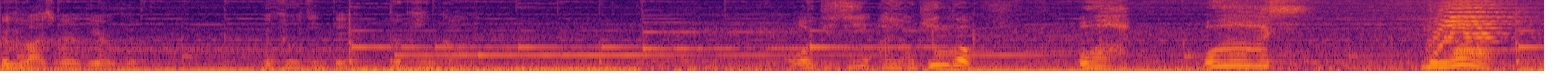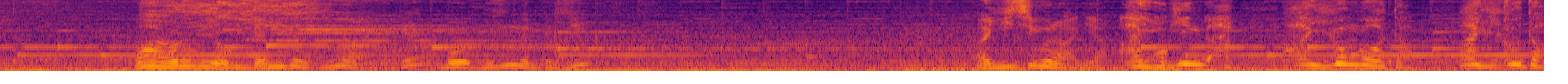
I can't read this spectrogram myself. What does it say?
여기 맞아 여기 여기 여기 어딘데? 여기인가? 어디지? 아 여긴 거. 와와 씨. 뭐야? 와 여러분 여기 냄새 장난 아닌데? 뭐 무슨 냄새지? 아 이 집은 아니야. 아 여긴가? 아 이건 거 같다. 아 이거다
